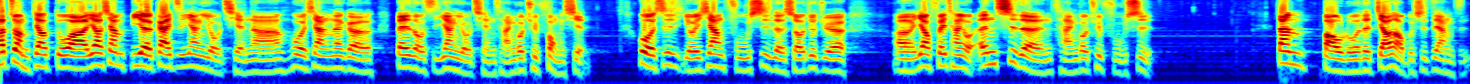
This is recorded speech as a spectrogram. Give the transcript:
他赚比较多啊，要像比尔盖茨一样有钱啊，或像那个贝佐斯一样有钱才能够去奉献，或者是有一项服饰的时候就觉得呃，要非常有恩赐的人才能够去服侍。但保罗的教导不是这样子，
